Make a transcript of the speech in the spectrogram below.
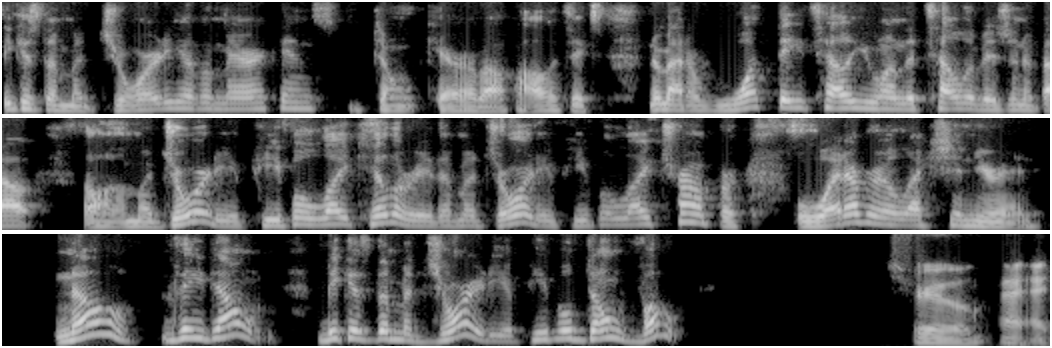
Because the majority of Americans don't care about politics, no matter what they tell you on the television about, oh, the majority of people like Hillary, the majority of people like Trump, or whatever election you're in. No, they don't, because the majority of people don't vote. True. I, I,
